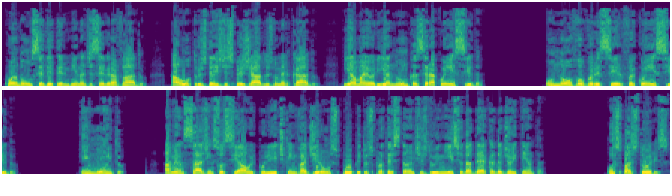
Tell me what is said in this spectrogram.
Quando um CD termina de ser gravado, há outros 10 despejados no mercado, e a maioria nunca será conhecida. O novo alvorecer foi conhecido. E muito. a mensagem social e política invadiram os púlpitos protestantes do início da década de 80. Os pastores,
